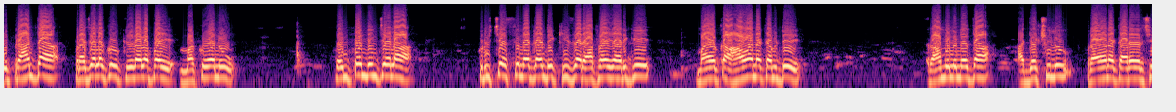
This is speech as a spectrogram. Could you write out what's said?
ఈ ప్రాంత ప్రజలకు క్రీడలపై మక్కువను పెంపొందించేలా కృషి చేస్తున్నటువంటి కీజర్ యాఫాయ్ గారికి మా యొక్క ఆహ్వాన కమిటీ రాములు నేత అధ్యక్షులు ప్రధాన కార్యదర్శి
